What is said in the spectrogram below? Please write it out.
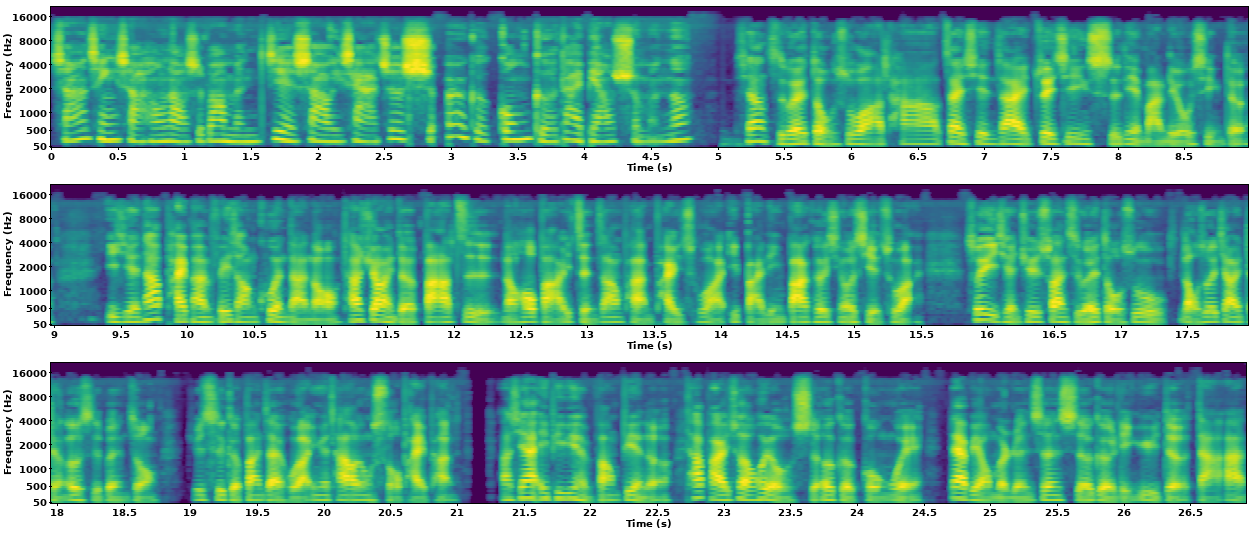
想要请小红老师帮我们介绍一下这十二个宫格代表什么呢？像紫微斗数啊，它在现在最近十年蛮流行的。以前它排盘非常困难哦，它需要你的八字，然后把一整张盘排出来，一百零八颗星都写出来。所以以前去算紫微斗数，老师会叫你等二十分钟，去吃个饭再回来，因为他要用手排盘。那现在 A P P 很方便了，它排出来会有十二个宫位，代表我们人生十二个领域的答案。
